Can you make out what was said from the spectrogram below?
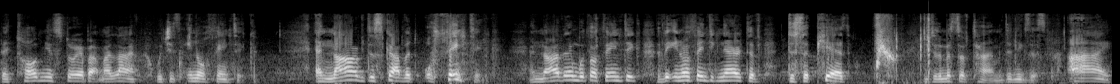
that told me a story about my life which is inauthentic. And now I've discovered authentic. And now that I'm with authentic, the inauthentic narrative disappears into the midst of time. It didn't exist. I,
